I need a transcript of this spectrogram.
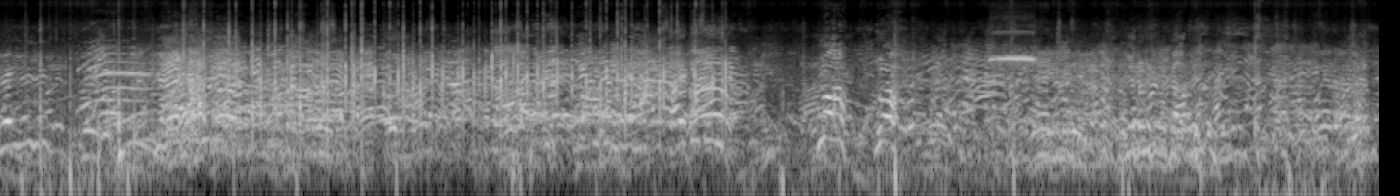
ये ये मंगोल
